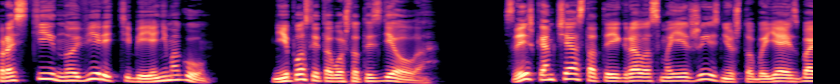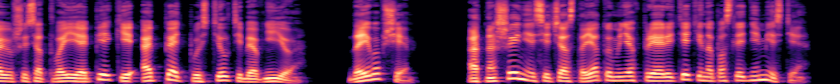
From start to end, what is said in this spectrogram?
Прости, но верить тебе я не могу. Не после того, что ты сделала. Слишком часто ты играла с моей жизнью, чтобы я, избавившись от твоей опеки, опять пустил тебя в нее. Да и вообще, Отношения сейчас стоят у меня в приоритете на последнем месте.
